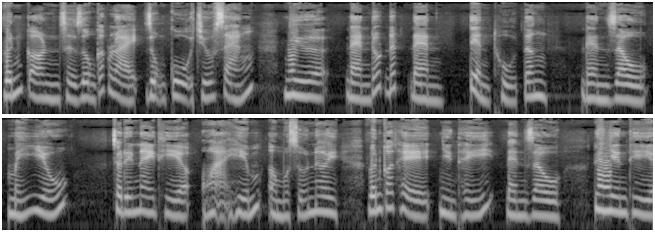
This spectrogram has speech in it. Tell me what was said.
vẫn còn sử dụng các loại dụng cụ chiếu sáng như đèn đốt đất đèn, tiền thủ tân, đèn dầu, máy yếu. Cho đến nay thì họa hiếm ở một số nơi vẫn có thể nhìn thấy đèn dầu, Tuy nhiên thì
